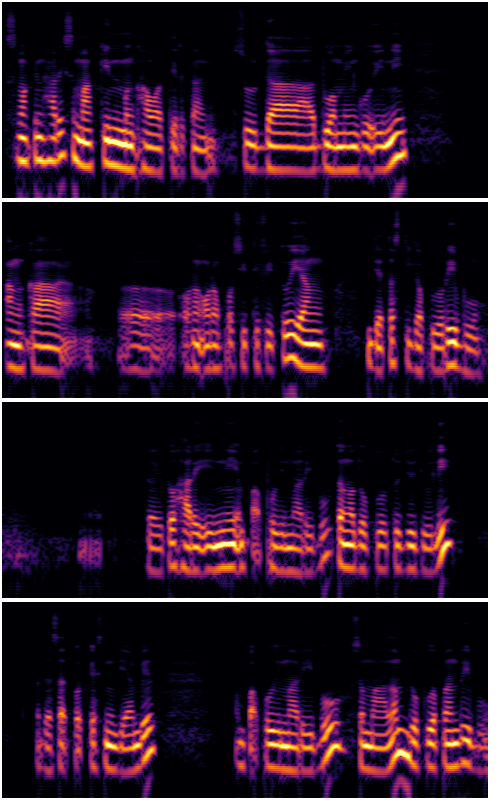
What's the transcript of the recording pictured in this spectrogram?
semakin hari semakin mengkhawatirkan. Sudah dua minggu ini angka orang-orang uh, positif itu yang di atas 30 ribu. Dan itu hari ini 45 ribu, tanggal 27 Juli pada saat podcast ini diambil 45 ribu, semalam 28 ribu.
